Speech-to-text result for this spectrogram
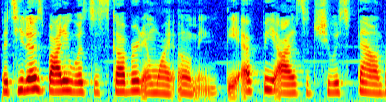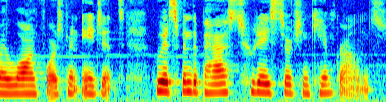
Petito's body was discovered in Wyoming. The FBI said she was found by law enforcement agents who had spent the past two days searching campgrounds.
